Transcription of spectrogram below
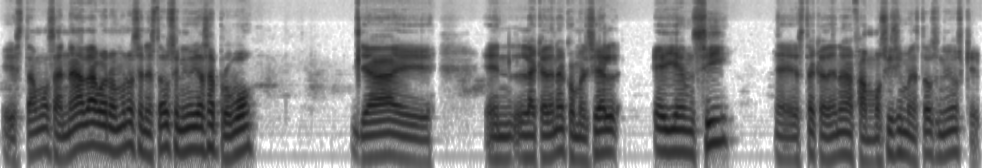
estamos a nada, bueno, al menos en Estados Unidos ya se aprobó, ya eh, en la cadena comercial AMC, eh, esta cadena famosísima de Estados Unidos, que,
